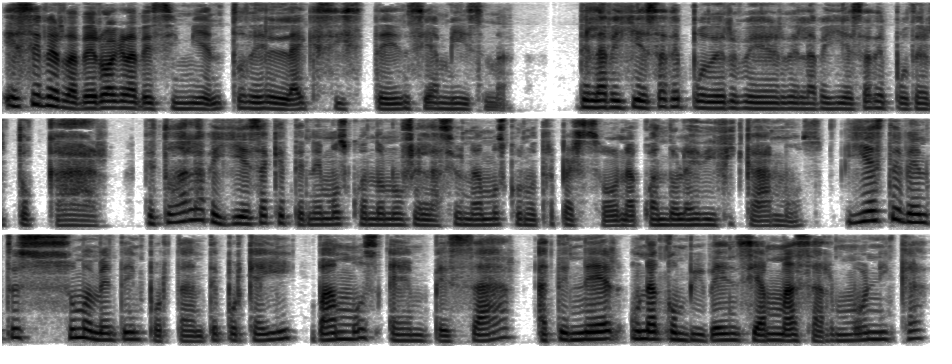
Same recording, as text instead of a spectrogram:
Ese verdadero agradecimiento de la existencia misma, de la belleza de poder ver, de la belleza de poder tocar, de toda la belleza que tenemos cuando nos relacionamos con otra persona, cuando la edificamos. Y este evento es sumamente importante porque ahí vamos a empezar a tener una convivencia más armónica,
